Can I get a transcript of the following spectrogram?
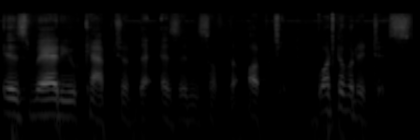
is where you capture the essence of the object whatever it is.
